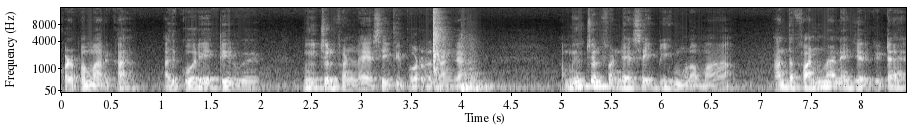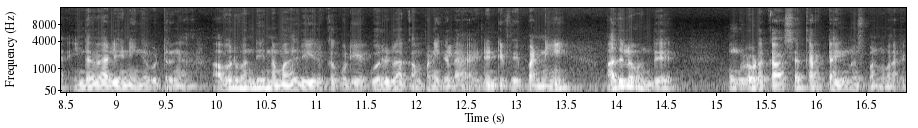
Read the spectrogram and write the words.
குழப்பமாக இருக்கா? அதுக்கு ஒரே தீர்வு மியூச்சுவல் ஃபண்டில் எஸ்ஐபி போடுறது தாங்க மியூச்சுவல் ஃபண்ட் எஸ்ஐபி மூலமாக அந்த ஃபண்ட் மேனேஜர்கிட்ட இந்த வேலையை நீங்கள் விட்டுருங்க. அவர் வந்து இந்த மாதிரி இருக்கக்கூடிய கொரில்லா கம்பெனிகளை ஐடென்டிஃபை பண்ணி அதில் வந்து உங்களோட காசை கரெக்டாக இன்வெஸ்ட் பண்ணுவார்.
